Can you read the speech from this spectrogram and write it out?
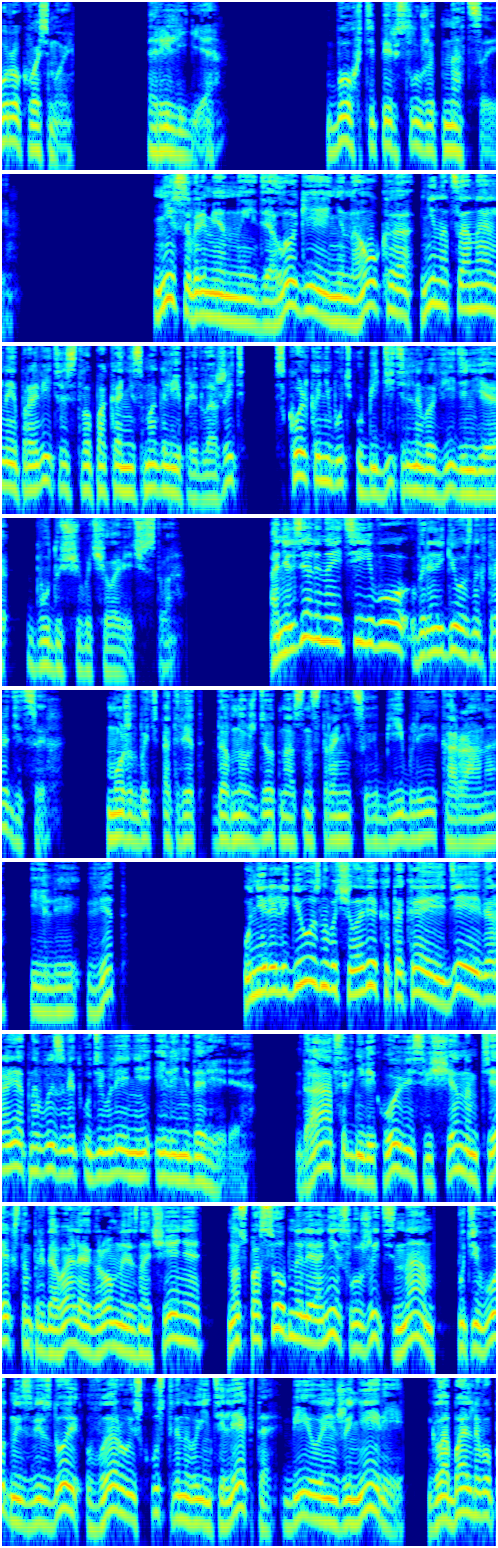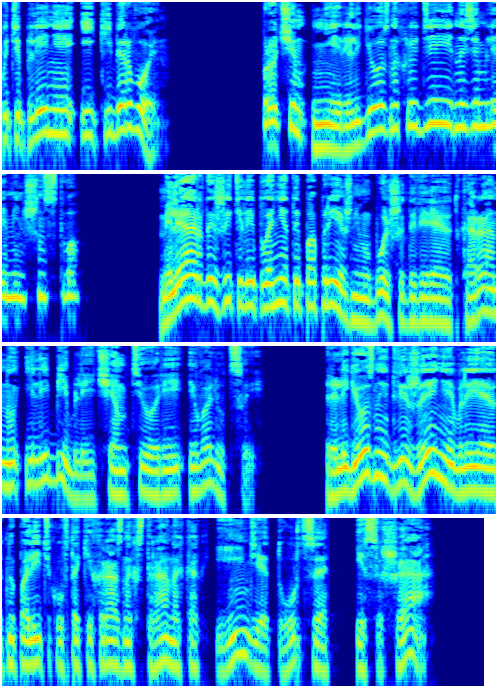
Урок восьмой. Религия. Бог теперь служит нации. Ни современные идеологии, ни наука, ни национальные правительства пока не смогли предложить сколько-нибудь убедительного видения будущего человечества. А нельзя ли найти его в религиозных традициях? Может быть, ответ давно ждет нас на страницах Библии, Корана или Вет? У нерелигиозного человека такая идея, вероятно, вызовет удивление или недоверие. Да, в Средневековье священным текстам придавали огромное значение, но способны ли они служить нам путеводной звездой в эру искусственного интеллекта, биоинженерии, глобального потепления и кибервойн? Впрочем, нерелигиозных людей на Земле меньшинство. Миллиарды жителей планеты по-прежнему больше доверяют Корану или Библии, чем теории эволюции. Религиозные движения влияют на политику в таких разных странах, как Индия, Турция и США.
